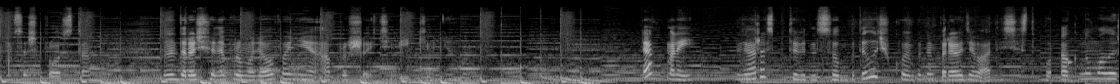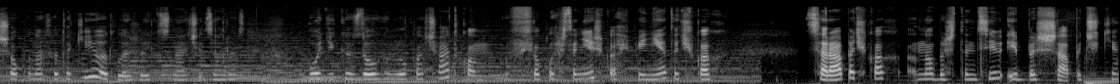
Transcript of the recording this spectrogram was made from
Ну це ж просто. Вони, до речі, не промальовані, а прошиті віки в нього. Так, малий? Зараз піду віднесу бутилочку і будемо переодягатися з тобою. Так, ну малишок у нас отакий от лежить, значить, зараз. Бодіки з довгим рукавчатком, в теплих штанішках, пінеточках, царапочках, но без штанців і без шапочки.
